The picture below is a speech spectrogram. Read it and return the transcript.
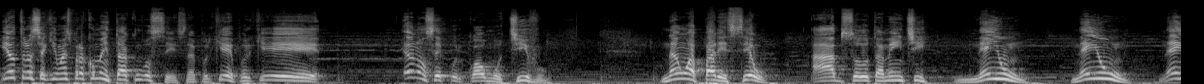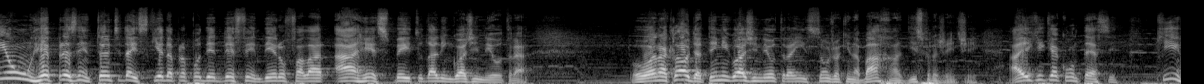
E eu trouxe aqui mais para comentar com vocês, sabe por quê? Porque eu não sei por qual motivo não apareceu absolutamente nenhum, nenhum, nenhum representante da esquerda para poder defender ou falar a respeito da linguagem neutra. Ô Ana Cláudia, tem linguagem neutra aí em São Joaquim da Barra? Diz pra gente. Aí o que que acontece? Que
